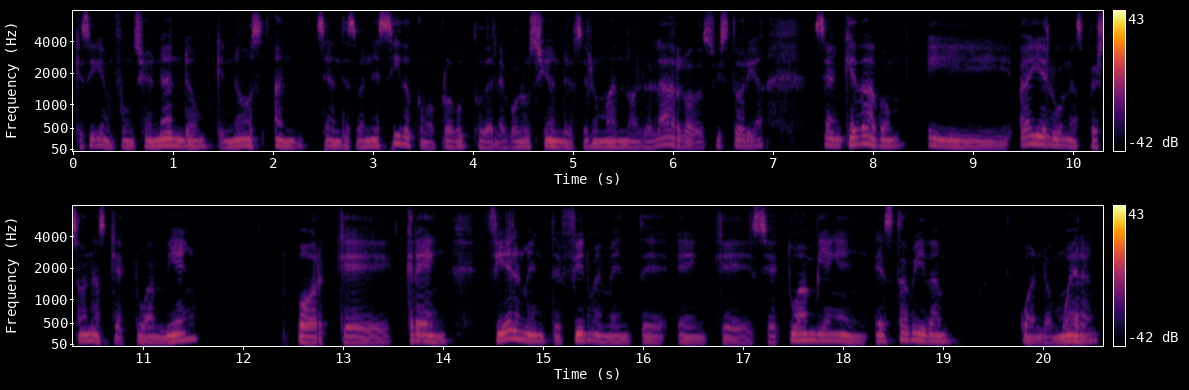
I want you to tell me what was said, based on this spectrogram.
que siguen funcionando, que no se han desvanecido como producto de la evolución del ser humano a lo largo de su historia, se han quedado y hay algunas personas que actúan bien porque creen fielmente, firmemente en que si actúan bien en esta vida, cuando mueran,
